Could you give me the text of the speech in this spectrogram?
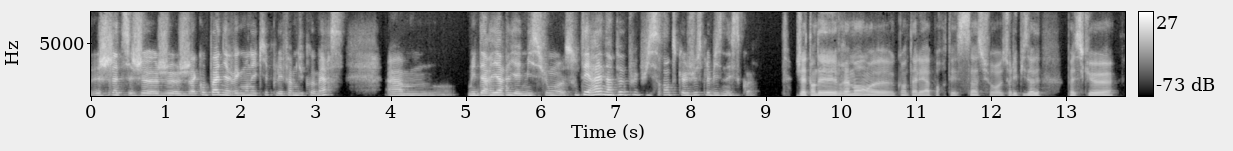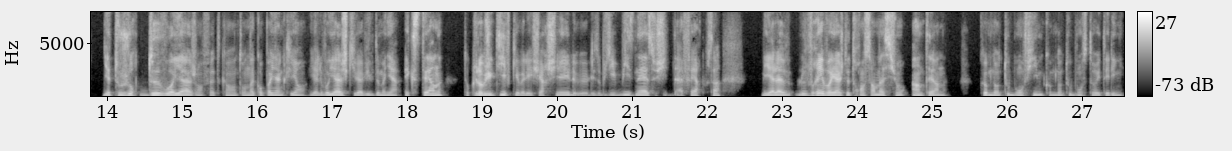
j'accompagne avec mon équipe les femmes du commerce. mais derrière, il y a une mission souterraine un peu plus puissante que juste le business, quoi. J'attendais vraiment quand tu allais apporter ça sur, sur l'épisode parce que il y a toujours deux voyages en fait quand on accompagne un client. Il y a le voyage qui va vivre de manière externe, donc l'objectif qu'il va aller chercher, les objectifs business, le chiffre d'affaires, tout ça. Mais il y a le vrai voyage de transformation interne, comme dans tout bon film, comme dans tout bon storytelling.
